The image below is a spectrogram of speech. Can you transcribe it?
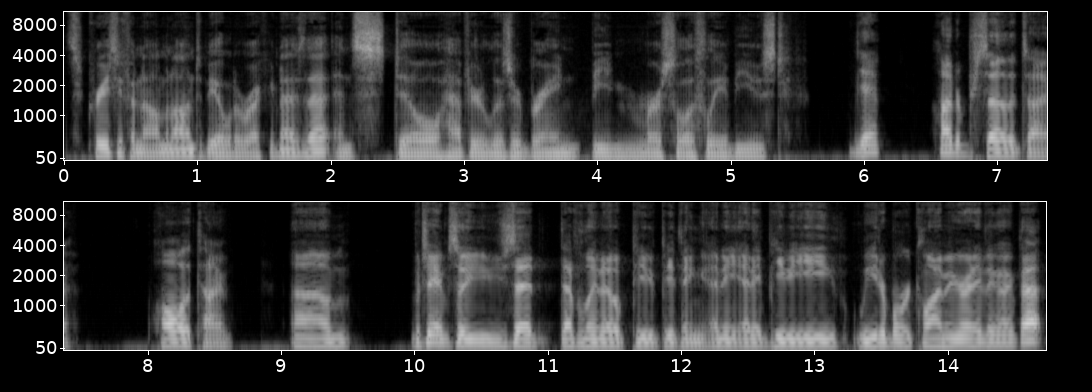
It's a crazy phenomenon to be able to recognize that and still have your lizard brain be mercilessly abused. Yeah, hundred percent of the time, all the time. Um, but James, so you, you said definitely no PvP thing. Any any PVE leaderboard climbing or anything like that?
